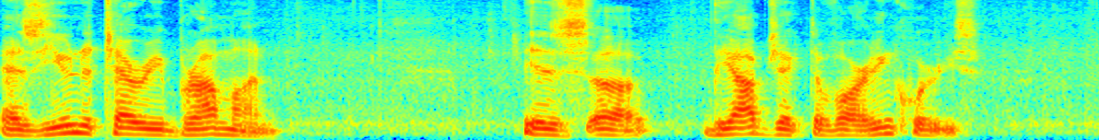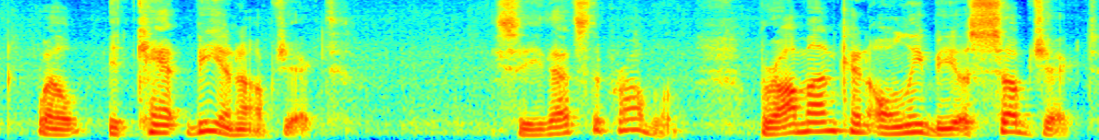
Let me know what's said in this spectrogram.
as unitary Brahman is uh, the object of our inquiries. Well, it can't be an object. See, that's the problem. Brahman can only be a subject.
